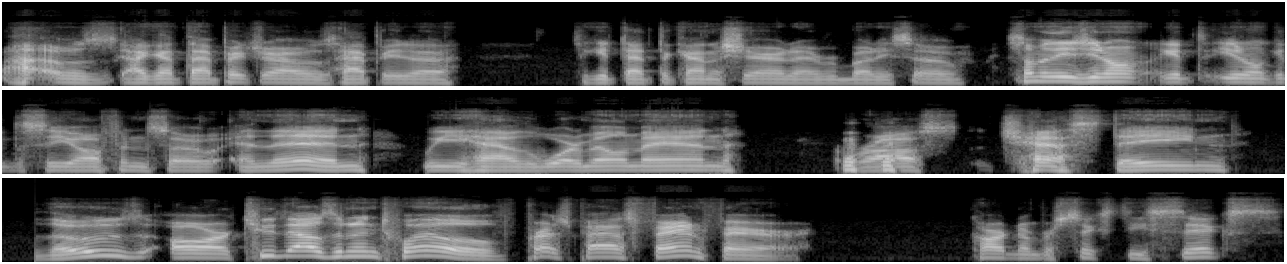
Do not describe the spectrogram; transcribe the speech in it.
I was I got that picture. I was happy to to get that to kind of share to everybody. So some of these you don't get to, you don't get to see often. So and then we have the Watermelon Man, Ross Chastain. Those are 2012 Press Pass Fanfare card number 66.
